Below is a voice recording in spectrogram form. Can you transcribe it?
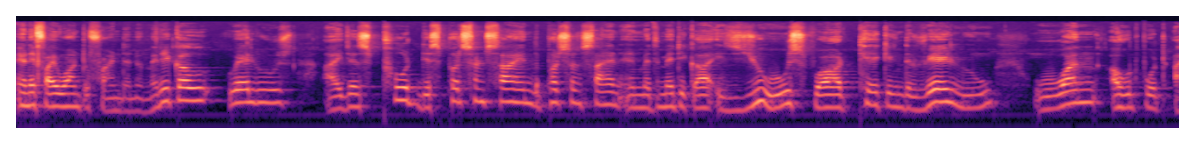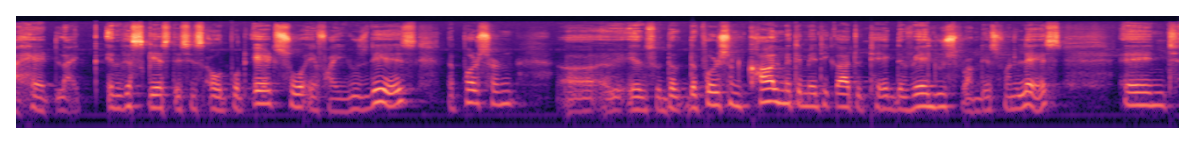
and if I want to find the numerical values I just put this percent sign. The percent sign in Mathematica is used for taking the value one output ahead. Like in this case this is output 8 so if I use this the person uh, is the, the person call Mathematica to take the values from this one list. And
